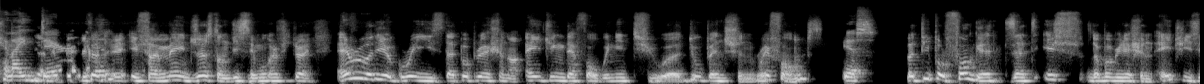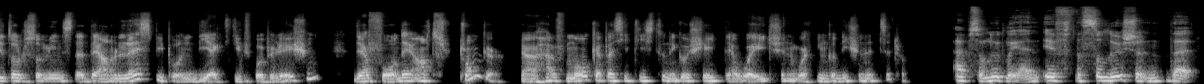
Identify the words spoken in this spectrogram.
Can I yeah, dare? Because if I may, just on this demographic trend, everybody agrees that population are aging, therefore we need to uh, do pension reforms. Yes. But people forget that if the population ages, it also means that there are less people in the active population. Therefore, they are stronger. They have more capacities to negotiate their wage and working condition, etc. Absolutely. And if the solution that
